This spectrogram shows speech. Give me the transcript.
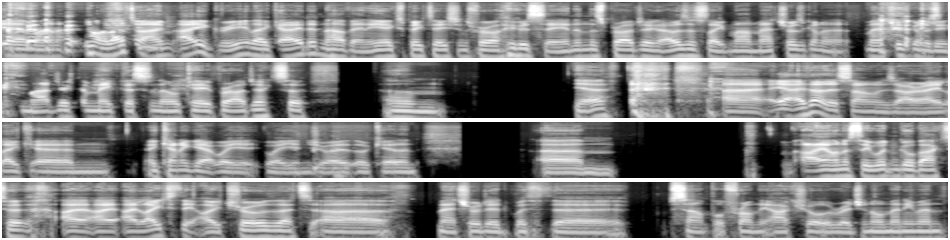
Yeah, man. No, that's what I'm. I agree. Like, I didn't have any expectations for what he was saying in this project. I was just like, man, Metro's gonna Metro's gonna do some magic to make this an okay project. So, um, yeah, uh, yeah. I thought this song was all right. Like, um, I kind of get why you why you enjoy it. Okay, then. Um, I honestly wouldn't go back to it. I, I I liked the outro that uh Metro did with the sample from the actual original Many Men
